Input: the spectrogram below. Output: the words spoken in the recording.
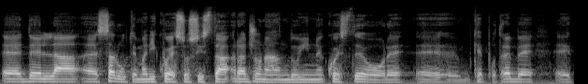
eh, della eh, Salute, ma di questo si sta ragionando in queste ore, eh, che potrebbe, eh,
